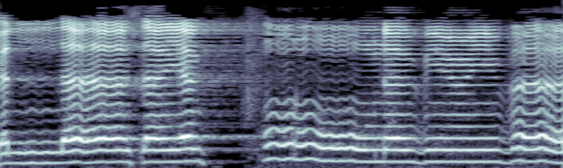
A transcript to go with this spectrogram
كلا سيكفرون بعبادتهم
